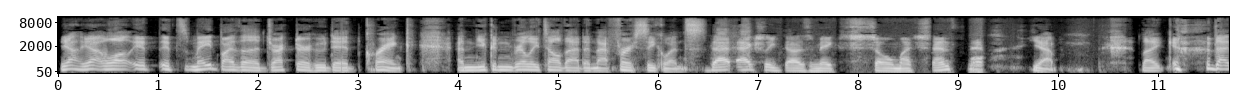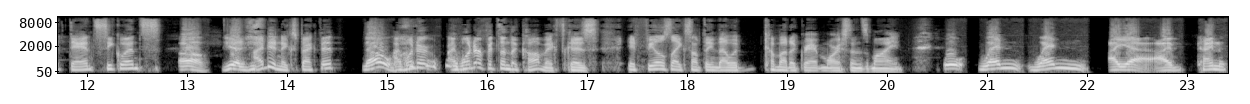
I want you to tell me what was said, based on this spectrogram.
Yeah, yeah. Well, it it's made by the director who did Crank, and you can really tell that in that first sequence. That actually does make so much sense now. Yeah, like that dance sequence. Oh, yeah. Just, I didn't expect it. no. I wonder. I wonder if it's in the comics because it feels like something that would come out of Grant Morrison's mind. Well, when when I yeah, I kind of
